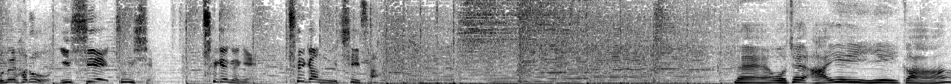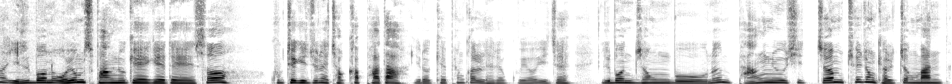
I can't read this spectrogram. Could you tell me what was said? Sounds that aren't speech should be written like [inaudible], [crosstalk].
오늘 하루 이슈의 중심 최경영의 최강 시사. 네, 어제 IAEA가 일본 오염수 방류 계획에 대해서 국제 기준에 적합하다 이렇게 평가를 내렸고요. 이제 일본 정부는 방류 시점 최종 결정만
